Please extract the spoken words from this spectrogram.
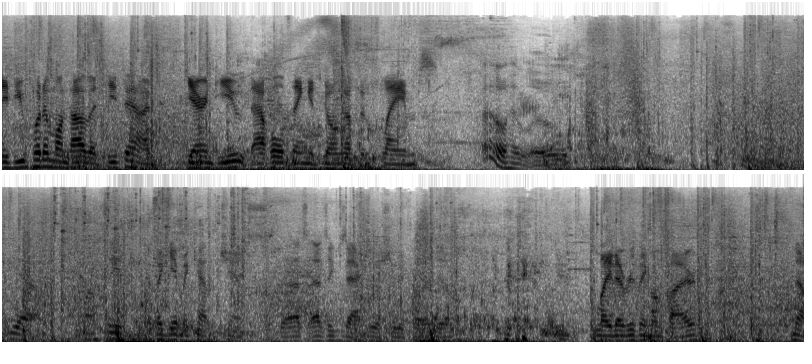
If you put him on top of a Titan, I guarantee you that whole thing is going up in flames. Oh, hello. Yeah. Honestly, if I gave my cat the chance, that's, that's exactly what she would probably do. Light everything on fire. No,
